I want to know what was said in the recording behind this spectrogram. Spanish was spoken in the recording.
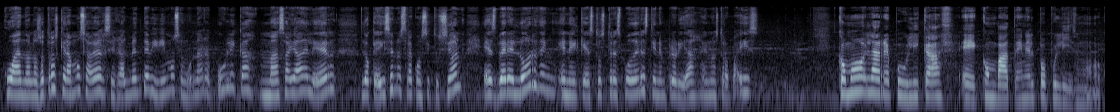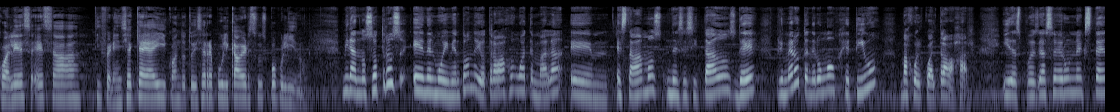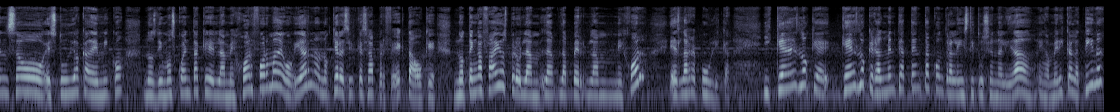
Cuando nosotros queramos saber si realmente vivimos en una república, más allá de leer lo que dice nuestra constitución, es ver el orden en el que estos tres poderes tienen prioridad en nuestro país. ¿Cómo las repúblicas eh, combaten el populismo? ¿Cuál es esa diferencia que hay ahí cuando tú dices república versus populismo? Mira, nosotros en el movimiento donde yo trabajo en Guatemala em, estábamos necesitados de, primero, tener un objetivo bajo el cual trabajar. Y después de hacer un extenso estudio académico, nos dimos cuenta que la mejor forma de gobierno no quiere decir que sea perfecta o que no tenga fallos, pero la, la, la mejor es la república. ¿Y qué es, lo que, qué es lo que realmente atenta contra la institucionalidad en América Latina?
